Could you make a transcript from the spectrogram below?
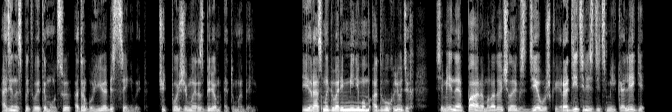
Один испытывает эмоцию, а другой ее обесценивает. Чуть позже мы разберем эту модель. И раз мы говорим минимум о двух людях, семейная пара, молодой человек с девушкой, родители с детьми, коллеги,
